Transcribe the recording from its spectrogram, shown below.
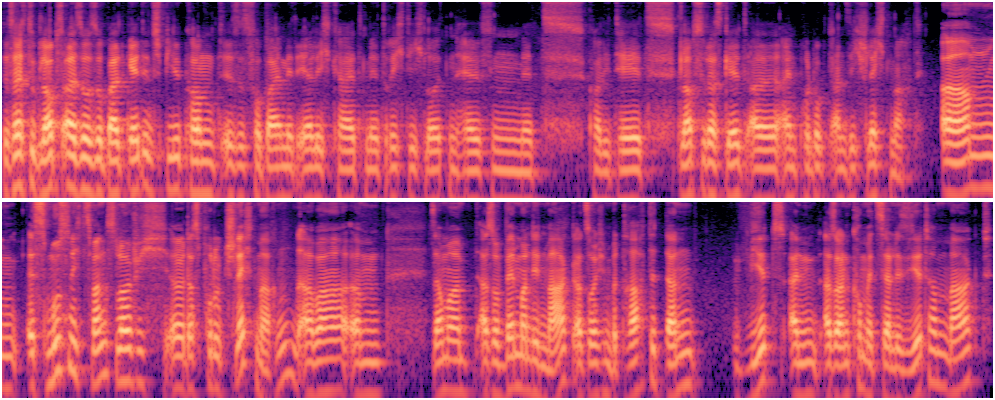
Das heißt, du glaubst also, sobald Geld ins Spiel kommt, ist es vorbei mit Ehrlichkeit, mit richtig Leuten helfen, mit Qualität. Glaubst du, dass Geld äh, ein Produkt an sich schlecht macht? Ähm, es muss nicht zwangsläufig äh, das Produkt schlecht machen, aber ähm, sag mal, also wenn man den Markt als solchen betrachtet, dann wird ein, also ein kommerzialisierter Markt,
